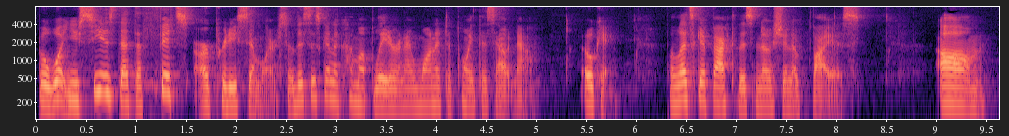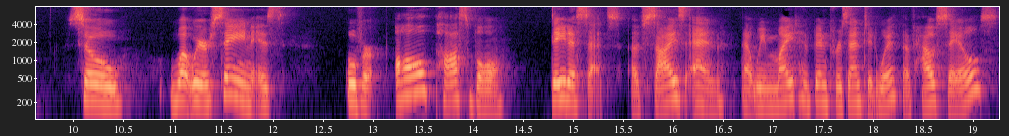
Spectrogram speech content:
but what you see is that the fits are pretty similar. So this is going to come up later, and I wanted to point this out now. Okay, but let's get back to this notion of bias. Um, so what we're saying is over all possible data sets of size n that we might have been presented with of house sales,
